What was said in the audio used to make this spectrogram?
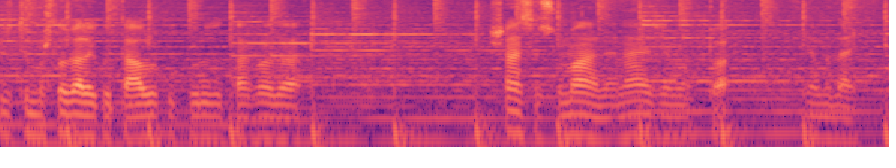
Međutim, što veliku tablu kukuruzu, tako da šanse su male da je nađemo, pa idemo dalje.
